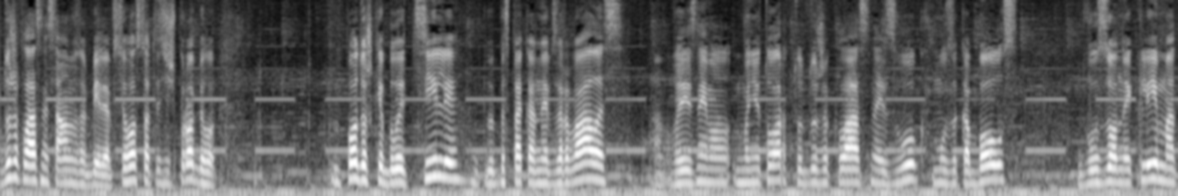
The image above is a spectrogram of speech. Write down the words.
Дуже класний стан автомобіля, всього 100 тисяч пробігу. Подушки були цілі, безпека не взорвалась. Виїзний монітор, тут дуже класний звук, музика Bose, двохзонний клімат.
